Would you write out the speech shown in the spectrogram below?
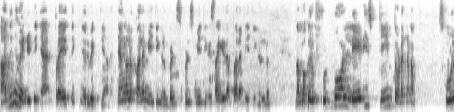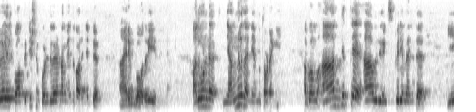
അതിനു വേണ്ടിയിട്ട് ഞാൻ പ്രയത്നിക്കുന്ന ഒരു വ്യക്തിയാണ്. ഞങ്ങളുടെ പല മീറ്റിങ്ങുകളും പ്രിൻസിപ്പൽസ് മീറ്റിംഗ് സഹിതം പല മീറ്റിങ്ങുകളിലും നമുക്കൊരു ഫുട്ബോൾ ലേഡീസ് ടീം തുടങ്ങണം. സ്കൂളുകളിൽ കോമ്പറ്റീഷൻ കൊണ്ടുവരണം എന്ന് പറഞ്ഞിട്ട് ആരും ബോധർ ചെയ്യുന്നില്ല. അതുകൊണ്ട് ഞങ്ങൾ തന്നെ അങ്ങ് തുടങ്ങി. അപ്പം ആദ്യത്തെ ആ ഒരു എക്സ്പെരിമെന്റ് ഈ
